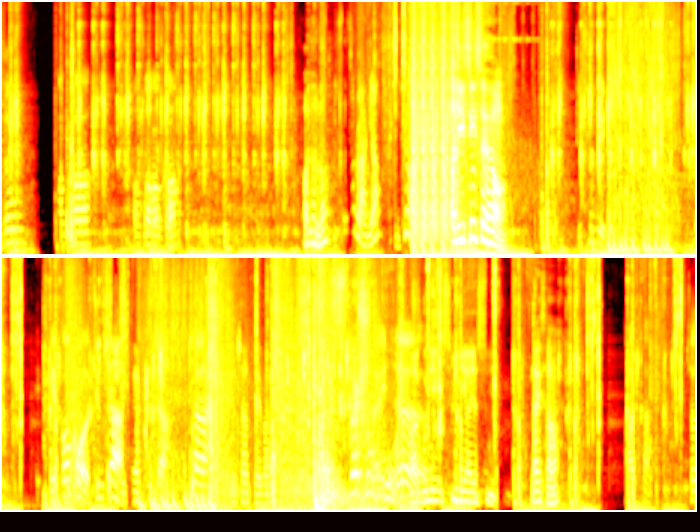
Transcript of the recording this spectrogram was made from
중. 벙커. 벙커 벙커. 빠졌나? 소리 아니야? 2층 아니야? 아직 2층 있어요 형. 2층도 있어. 얘 벙커. 중차. 중차. 중차. 괜찮아 대박. 나이스. 아군이 승리하였습니다. nice. 저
